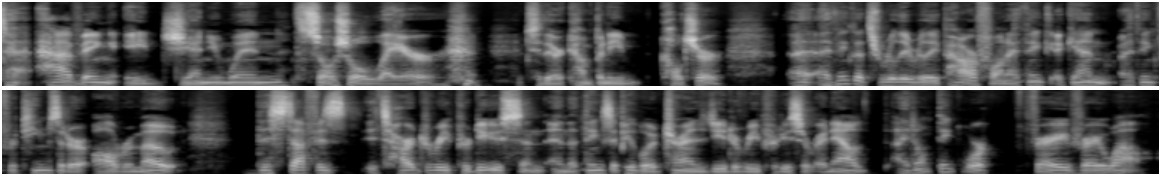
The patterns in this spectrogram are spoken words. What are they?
to having a genuine social layer to their company culture, I, think that's really, really powerful. And I think, again, I think for teams that are all remote, this stuff is it's hard to reproduce and, and the things that people are trying to do to reproduce it right now i don't think work very very well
